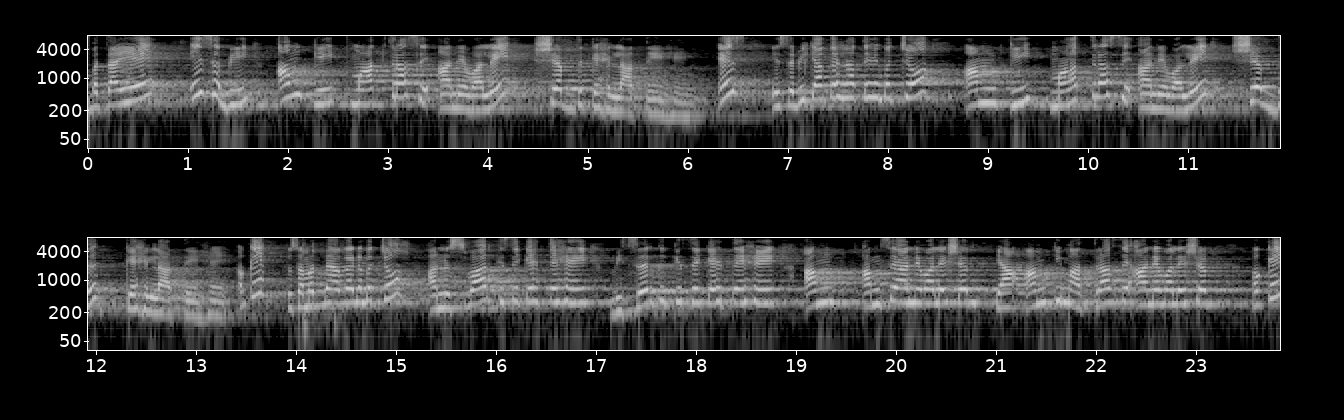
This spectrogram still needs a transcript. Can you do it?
बताइए। ये सभी अम की मात्रा से आने वाले शब्द कहलाते हैं। यस, ये सभी क्या कहलाते हैं बच्चों? अम की मात्रा से आने वाले शब्द कहलाते हैं, ओके? तो समझ में आ गए ना बच्चों? अनुस्वार किसे कहते हैं? विसर्ग किसे कहते हैं? अम अम से आने वाले शब्द या अम की मात्रा से आने वाले शब्द, ओके?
